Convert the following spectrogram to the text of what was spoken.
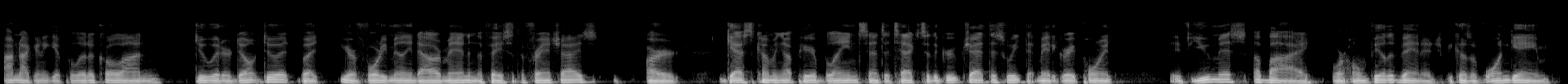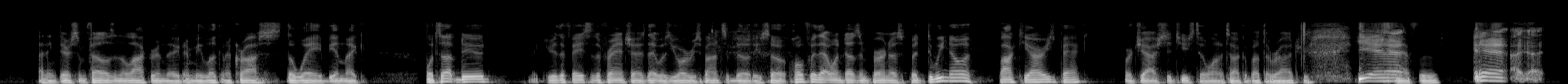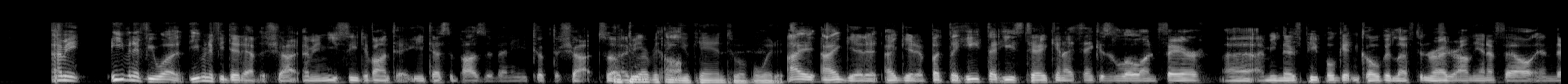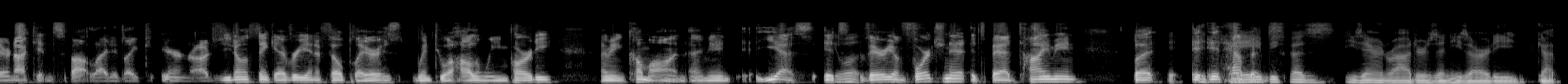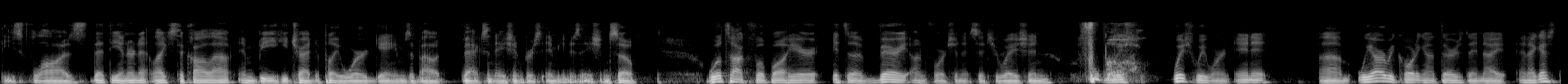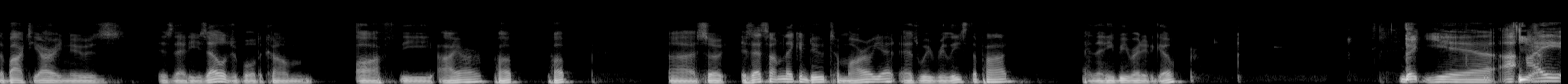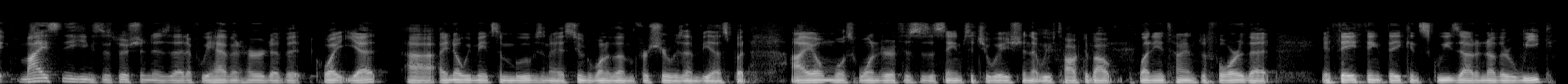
I'm not going to get political on do it or don't do it, but you're a $40 million man in the face of the franchise. Our guest coming up here, Blaine, sent a text to the group chat this week that made a great point. If you miss a bye or home field advantage because of one game, I think there's some fellas in the locker room that are going to be looking across the way, being like, What's up, dude? Like you're the face of the franchise. That was your responsibility. So hopefully that one doesn't burn us. But do we know if Bakhtiari's back? Or Josh, did you still want to talk about the Rodgers yeah, snafu? Yeah, I, I, I mean, even if he was, even if he did have the shot, I mean, you see Davante, he tested positive and he took the shot. So do mean, everything I'll- you can to avoid it. I I get it, I get it. But the heat that he's taken, I think, is a little unfair. Uh, I mean, there's people getting COVID left and right around the NFL, and they're not getting spotlighted like Aaron Rodgers. You don't think every NFL player has went to a Halloween party? I mean, come on. I mean, yes, it's Well, very it's- unfortunate. It's bad timing, but It, it- it happens. A, because he's Aaron Rodgers and he's already got these flaws that the internet likes to call out, and B he tried to play word games about vaccination versus immunization. So we'll talk football here. It's a very unfortunate situation. Football. Wish, wish we weren't in it. Um, we are recording on Thursday night, and I guess the Bakhtiari news is that he's eligible to come off the IR pup pup. Uh, so is that something they can do tomorrow yet as we release the pod, and then he'd be ready to go? They, Yeah, I, Yeah. I my sneaking suspicion is that if we haven't heard of it quite yet, uh, I know we made some moves, and I assumed one of them for sure was MVS, but I almost wonder if this is the same situation that we've talked about plenty of times before. That if they think they can squeeze out another week,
